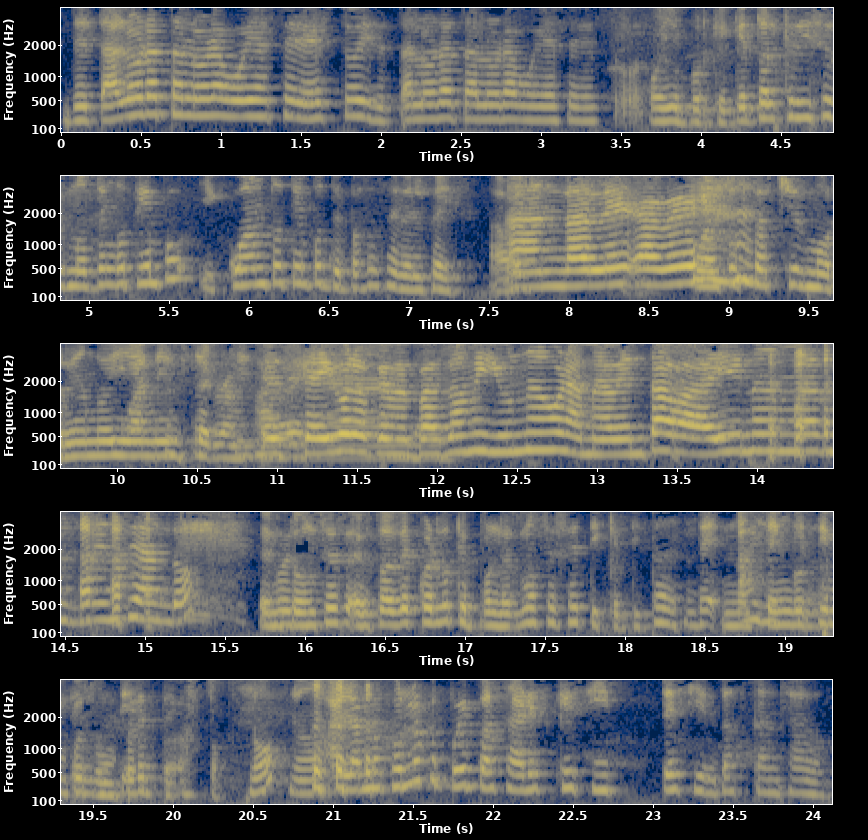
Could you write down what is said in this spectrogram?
De tal hora a tal hora voy a hacer esto y de tal hora a tal hora voy a hacer esto. otro. Oye, porque qué tal que dices no tengo tiempo y cuánto tiempo te pasas en el Face. Ándale, a ver. ¿cuánto estás chismorreando ahí en ¿Cuánto estás Instagram? Es- te digo lo que me pasó a mí y una hora me aventaba ahí nada más Pues, Entonces, ¿estás de acuerdo que ponernos esa etiquetita de, De, no "Ay, es tengo no tiempo es un tiempo"? pretexto, ¿no? No, a lo mejor lo que puede pasar es que sí te sientas cansado.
